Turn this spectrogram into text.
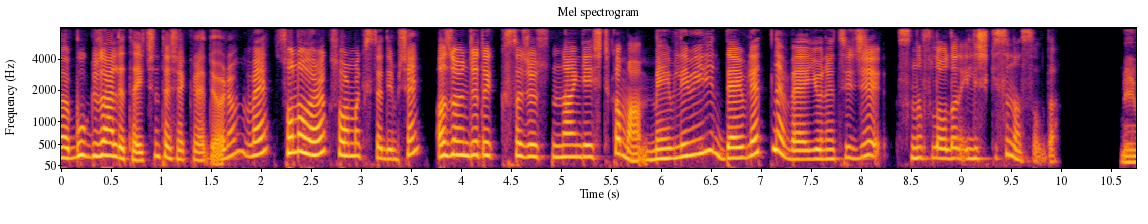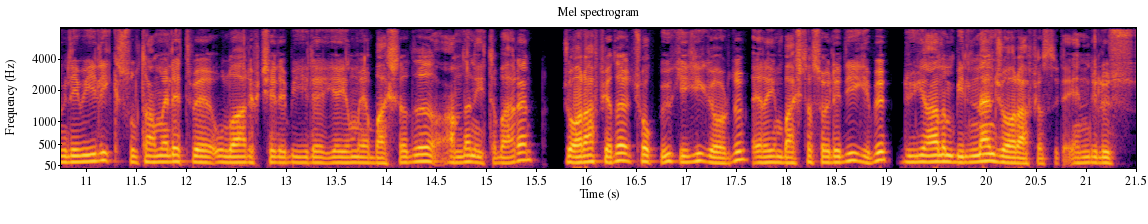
Ee, Bu güzel detay için teşekkür ediyorum ve son olarak sormak istediğim şey az önce de kısaca üstünden geçtik ama Mevlevi'nin devletle ve yönetici sınıfla olan ilişkisi nasıldı? Mevlevilik Sultan Veled ve Ulu Arif Çelebi ile yayılmaya başladığı andan itibaren coğrafyada çok büyük ilgi gördü. Eray'ın başta söylediği gibi dünyanın bilinen coğrafyası Endülüs,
